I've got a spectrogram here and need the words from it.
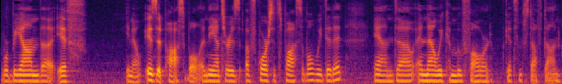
We're beyond the if, you know, is it possible? And the answer is, of course, it's possible. We did it, and uh, and now we can move forward, get some stuff done.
